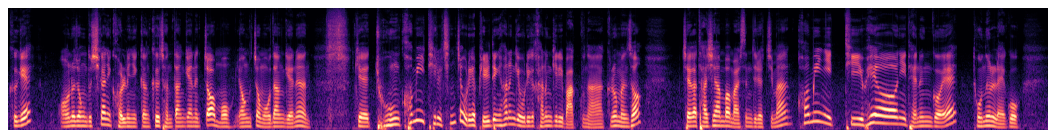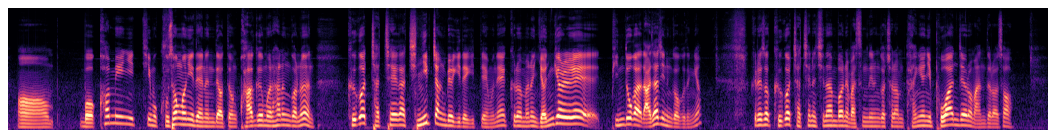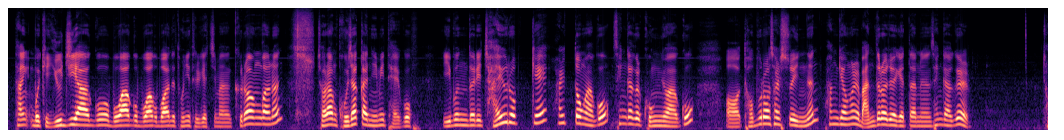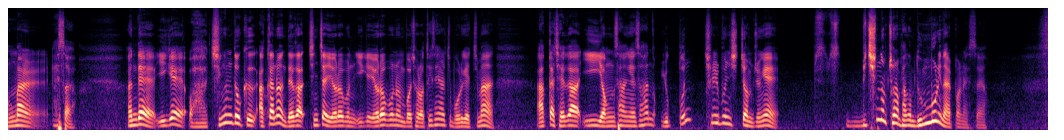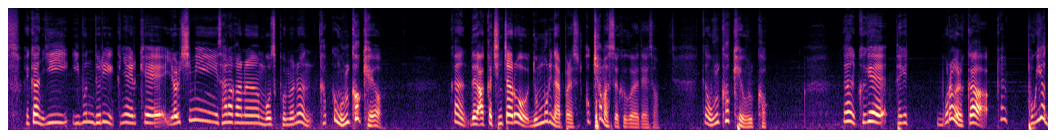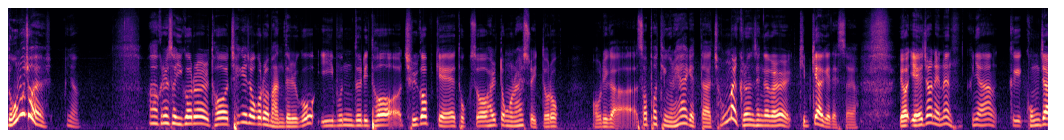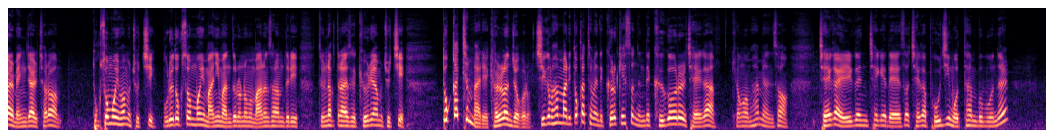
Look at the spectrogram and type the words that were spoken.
그게 어느 정도 시간이 걸리니까 그 전 단계는 0.5, 0.5 단계는 이렇게 좋은 커뮤니티를 진짜 우리가 빌딩하는 게 우리가 가는 길이 맞구나. 그러면서 제가 다시 한번 말씀드렸지만 커뮤니티 회원이 되는 거에 돈을 내고 어 뭐 커뮤니티 뭐 구성원이 되는데 어떤 과금을 하는 거는 그것 자체가 진입 장벽이 되기 때문에 그러면은 연결의 빈도가 낮아지는 거거든요. 그래서 그것 자체는 지난번에 말씀드린 것처럼 당연히 보완제로 만들어서 당 뭐 이렇게 유지하고 뭐하고 뭐하고 뭐하는데 돈이 들겠지만 그런 거는 저랑 고 작가님이 되고 이분들이 자유롭게 활동하고 생각을 공유하고 어, 더불어 살 수 있는 환경을 만들어줘야겠다는 생각을 정말 했어요. 근데 이게 와 지금도 그 아까는 내가 진짜 여러분 이게 여러분은 뭐 저를 어떻게 생각할지 모르겠지만 아까 제가 이 영상에서 한 6분 7분 시점 중에 미친놈처럼 방금 눈물이 날 뻔했어요. 그러니까 이 이분들이 그냥 이렇게 열심히 살아가는 모습 보면은 가끔 울컥해요. 그러니까 내가 아까 진짜로 눈물이 날 뻔했어. 꾹 참았어요 그거에 대해서. 그러니까 울컥해 울컥. 그냥 그게 되게 뭐라 그럴까 그냥 보기가 너무 좋아요 그냥. 아 그래서 이거를 더 체계적으로 만들고 이분들이 더 즐겁게 독서 활동을 할 수 있도록 우리가 서포팅을 해야겠다. 정말 그런 생각을 깊게 하게 됐어요. 여, 예전에는 그냥 그 공잘 맹잘처럼 독서 모임 하면 좋지 무료 독서 모임 많이 만들어 놓으면 많은 사람들이 들락들락해서 교류하면 좋지 똑같은 말이에요 결론적으로. 지금 한 말이 똑같은 말인데 그렇게 했었는데 그거를 제가 경험하면서 제가 읽은 책에 대해서 제가 보지 못한 부분을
